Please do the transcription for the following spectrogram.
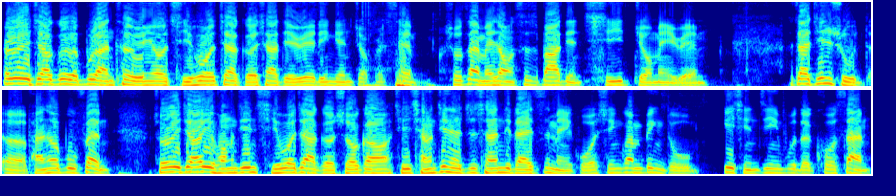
二月交割的布兰特原油期货价格下跌约零点九 percent，收在每桶四十八点七九美元。在金属呃盘后部分，周一交易黄金期货价格收高，其强劲的支撑力来自美国新冠病毒疫情进一步的扩散，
